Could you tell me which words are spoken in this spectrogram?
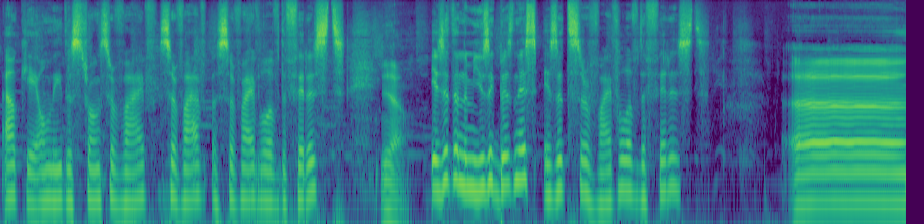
Oké, okay, only the strong survive. survive. Survival of the fittest. Ja. Is het in de music business? Is het survival of the fittest? Uh,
